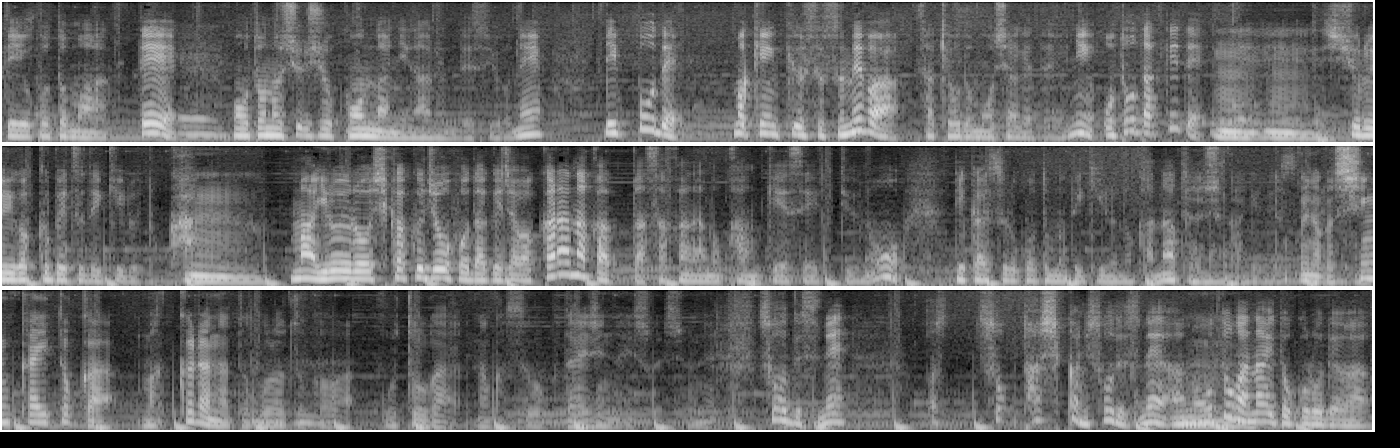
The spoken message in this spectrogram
ていうこともあって、音の収集困難になるんですよね。で一方で、まあ、研究進めば先ほど申し上げたように音だけで、うんうんえー種類が区別できるとか、うんまあいろいろ視覚情報だけじゃ分からなかった魚の関係性っていうのを理解することもできるのかなと思うわけですこ。れなんか深海とか真っ暗なところとかは音がなんかすごく大事になりそうですよね。そうですね。あそ確かにそうですね。あの、うん。音がないところでは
